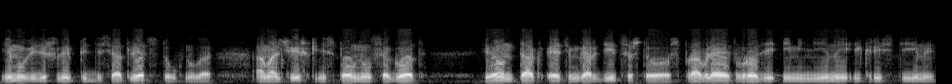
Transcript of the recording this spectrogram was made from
Ему, видишь ли, 50 лет стукнуло, а мальчишке исполнился год, и он так этим гордится, что справляет вроде именины и крестины.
